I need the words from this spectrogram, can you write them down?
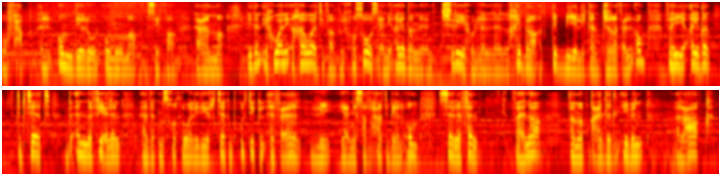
وفي حق الأم ديالو الأمومة بصفة عامة. اذا إخواني أخواتي فبخصوص يعني أيضا يعني التشريح ولا الخبرة الطبية اللي كانت جرات على الأم فهي أيضا تبتات بأن فعلا هذاك مسخوط الوالدين ارتكب كل تلك الأفعال اللي يعني صرحت بها الأم سلفا. فهنا فما بقى عدد الإبن العاق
